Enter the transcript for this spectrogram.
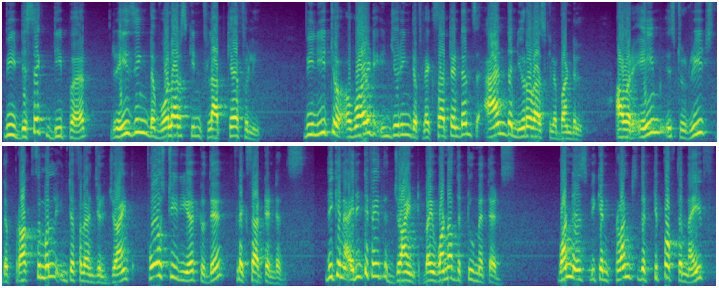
We dissect deeper, raising the volar skin flap carefully. We need to avoid injuring the flexor tendons and the neurovascular bundle. Our aim is to reach the proximal interphalangeal joint posterior to the flexor tendons. We can identify the joint by one of the two methods. One is we can plunge the tip of the knife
